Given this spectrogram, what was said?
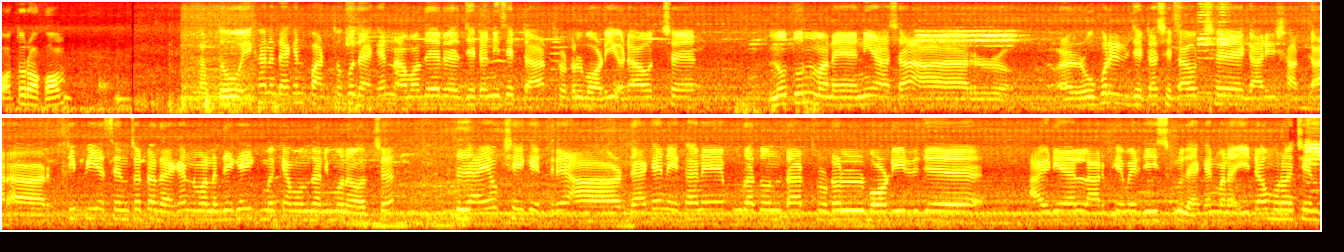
কত রকম। তো এখানে দেখেন, পার্থক্য দেখেন, আমাদের যেটা নিচেরটা থ্রোটল বডি এটা হচ্ছে নতুন মানে নিয়ে আসা, আর আর উপরের যেটা, সেটা হচ্ছে গাড়ির সাতকার আর টিপিএস সেন্সরটা দেখেন মানে দেখেই কেমন জানি মনে হচ্ছে। তো যাই হোক, সেই ক্ষেত্রে, আর দেখেন এখানে পুরাতনটার থ্রোটল বডির যে আইডিয়াল আরপিএম এর যে স্ক্রু দেখেন মানে এটাও মনে হয় চেঞ্জ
